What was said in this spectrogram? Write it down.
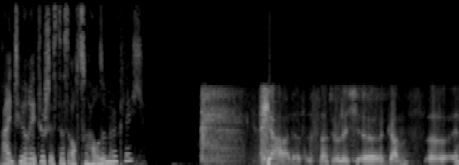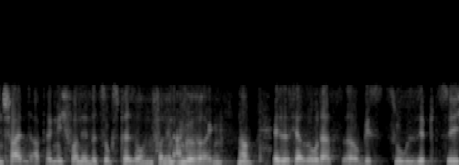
Rein theoretisch ist das auch zu Hause möglich? Ja, das ist natürlich äh, ganz äh, entscheidend abhängig von den Bezugspersonen, von den Angehörigen. Ne? Es ist ja so, dass äh, bis zu 70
